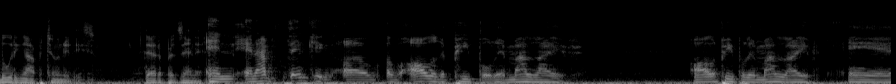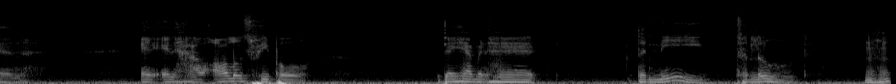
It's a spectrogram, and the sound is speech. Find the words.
looting opportunities that are presented. And and I'm thinking of of all of the people in my life, all the people in my life, and and and how all those people they haven't had the need to lewd, Mhm.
